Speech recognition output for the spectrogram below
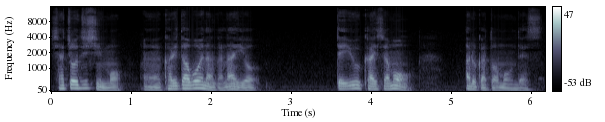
社長自身も、えー借りた覚えなんかないよっていう会社もあるかと思うんです。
